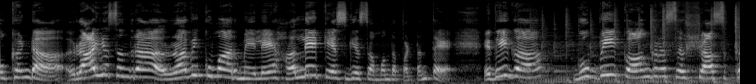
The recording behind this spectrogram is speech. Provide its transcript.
ಮುಖಂಡ ರಾಯಸಂದ್ರ ರವಿಕುಮಾರ್ ಮೇಲೆ ಹಲ್ಲೆ ಕೇಸ್ಗೆ ಸಂಬಂಧಪಟ್ಟಂತೆ, ಇದೀಗ ಗುಬ್ಬಿ ಕಾಂಗ್ರೆಸ್ ಶಾಸಕ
